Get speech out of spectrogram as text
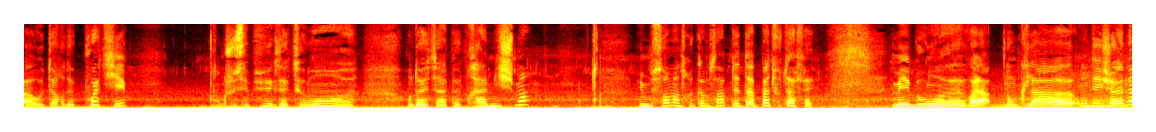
à hauteur de Poitiers. Donc je sais plus exactement, on doit être à peu près à mi-chemin il me semble un truc comme ça, peut-être pas tout à fait. Mais bon, euh, voilà. Donc là, euh, on déjeune.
